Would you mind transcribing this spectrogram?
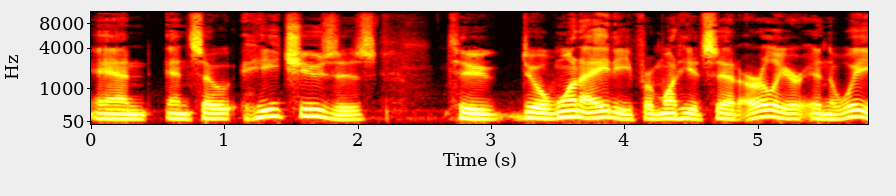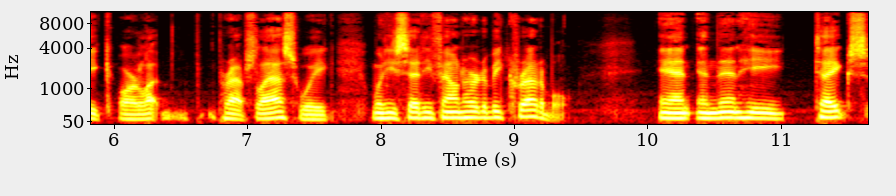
and and so he chooses to do a 180 from what he had said earlier in the week or perhaps last week when he said he found her to be credible. And and then he takes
